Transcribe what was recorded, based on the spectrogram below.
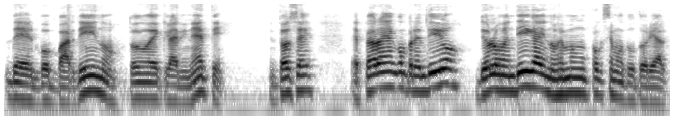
del bombardino, tono de clarinete. Entonces, espero hayan comprendido. Dios los bendiga y nos vemos en un próximo tutorial.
